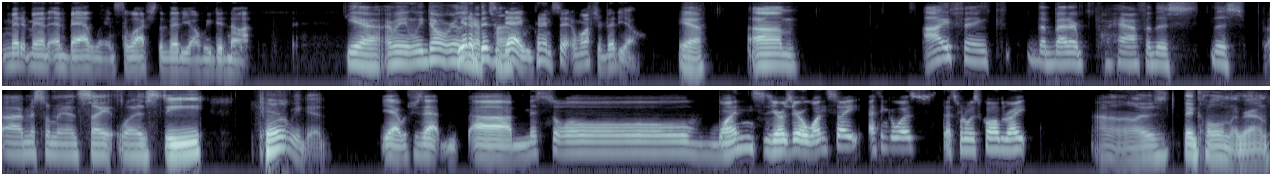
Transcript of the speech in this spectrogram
Minuteman and Badlands to watch the video, and we did not. Yeah, I mean we don't really we had a have busy time. day. We couldn't sit and watch a video. Yeah. Um I think the better half of this this uh Missile Man site was the tour we did. Yeah, which was that uh, Missile One Zero Zero One site. I think it was. That's what it was called, right? I don't know, it was a big hole in the ground.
